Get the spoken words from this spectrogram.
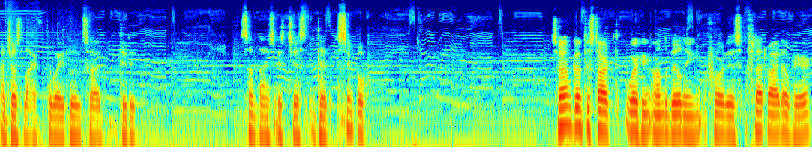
I just liked the way it looked, so I did it. Sometimes it's just that simple. So I'm going to start working on the building for this flat ride over here.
